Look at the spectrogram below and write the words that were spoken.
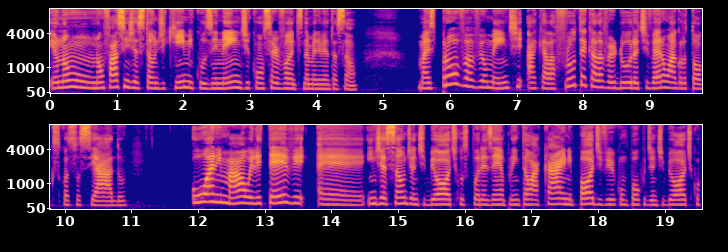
eu não, não faço ingestão de químicos e nem de conservantes na minha alimentação. Mas provavelmente aquela fruta e aquela verdura tiveram um agrotóxico associado. O animal, ele teve é, injeção de antibióticos, por exemplo, então a carne pode vir com um pouco de antibiótico.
